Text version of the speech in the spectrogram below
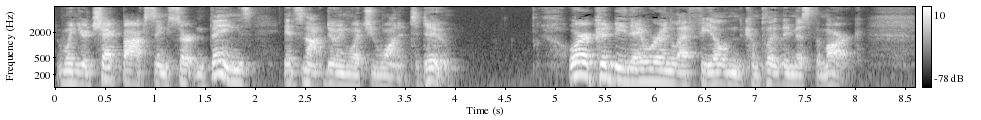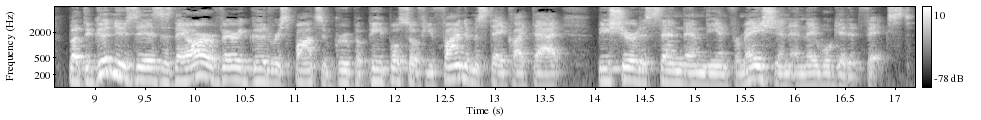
When you're checkboxing certain things, it's not doing what you want it to do. Or it could be they were in left field and completely missed the mark. But the good news is, is they are a very good responsive group of people. So if you find a mistake like that, be sure to send them the information and they will get it fixed.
